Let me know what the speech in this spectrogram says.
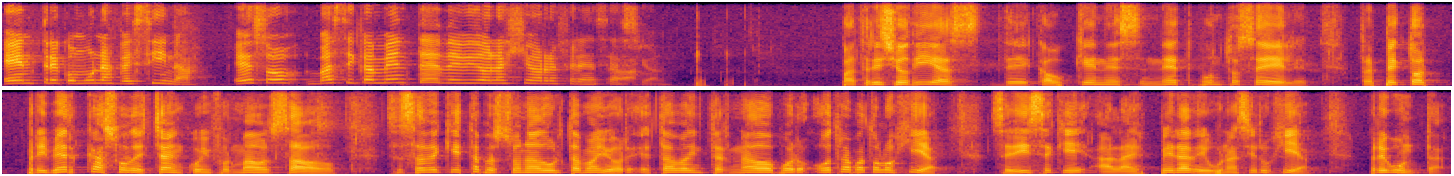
entre comunas vecinas. Eso básicamente debido a la georreferenciación. Patricio Díaz de cauquenesnet.cl. Respecto al primer caso de Chanco informado el sábado, se sabe que esta persona adulta mayor estaba internado por otra patología. Se dice que a la espera de una cirugía. Pregunta,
